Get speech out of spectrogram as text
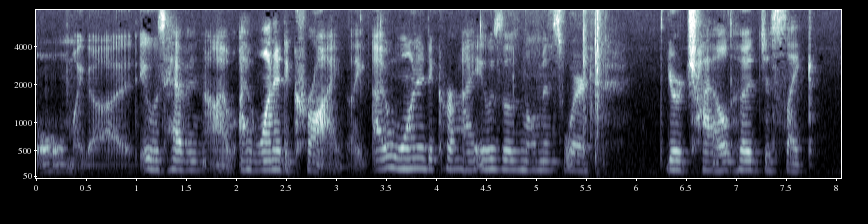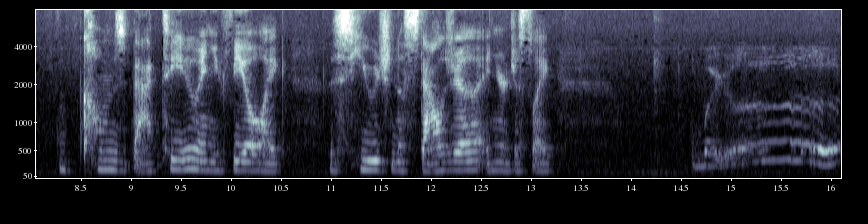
oh my god. It was heaven. I, I wanted to cry. Like, I wanted to cry. It was those moments where your childhood just like comes back to you and you feel like this huge nostalgia and you're just like my god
